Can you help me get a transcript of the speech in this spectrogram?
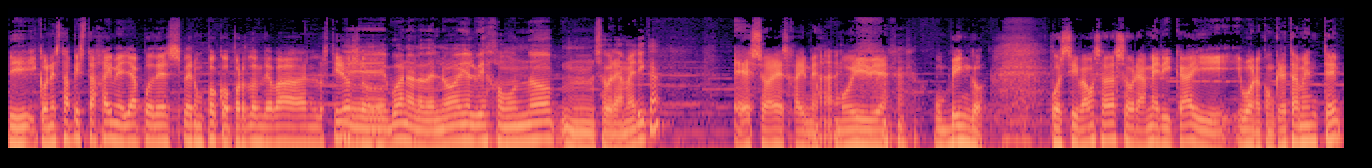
y con esta pista, Jaime, ¿ya puedes ver un poco por dónde van los tiros? Eh, bueno, lo del nuevo y el viejo mundo mm, sobre América. Eso es, Jaime. Muy bien. Un bingo. Pues sí, vamos a hablar sobre América y, bueno, concretamente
